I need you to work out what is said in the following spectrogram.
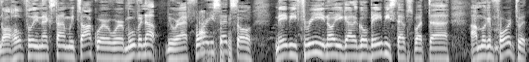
Well, hopefully next time we talk, we're we're moving up. We were at four, you said, so maybe three. You know, you got to go baby steps, but uh, I'm looking forward to it.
